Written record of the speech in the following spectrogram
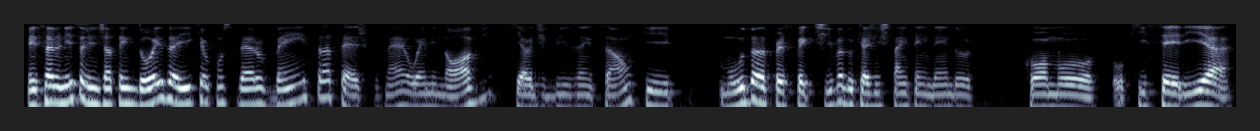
Pensando nisso, a gente já tem dois aí que eu considero bem estratégicos, né? O M9, que é o de bioisenção, que muda a perspectiva do que a gente está entendendo como o que seria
